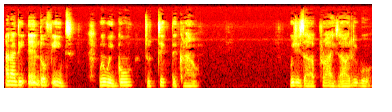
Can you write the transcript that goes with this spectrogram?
And at the end of it, when we go to take the crown, which is our prize, our reward,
